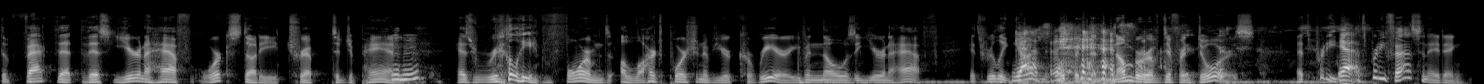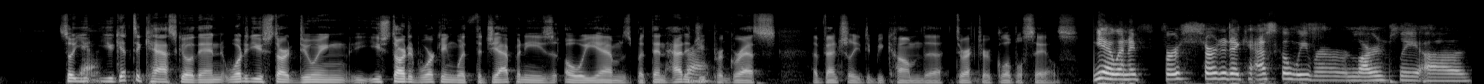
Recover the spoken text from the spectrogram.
the fact that this year and a half work study trip to Japan Mhm. has really informed a large portion of your career, even though it was a year and a half. It's really gotten Yes. opened a number of different doors. That's pretty. Yeah. That's pretty fascinating. So you, Yeah. you get to Casco then. What did you start doing? You started working with the Japanese OEMs, but then how did you progress eventually to become the director of global sales? Yeah, when I first started at Casco, we were largely a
